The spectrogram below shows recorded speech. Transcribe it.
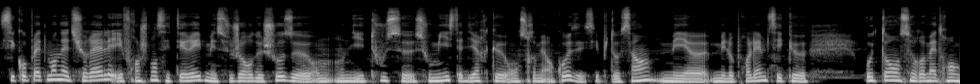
C'est complètement naturel et franchement c'est terrible, mais ce genre de choses, euh, on, on y est tous euh, soumis, c'est-à-dire qu'on se remet en cause et c'est plutôt sain. Mais mais le problème c'est que autant se remettre en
